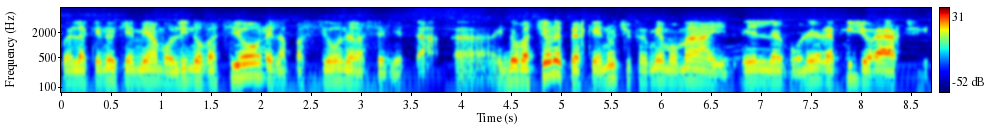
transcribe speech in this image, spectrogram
quella che noi chiamiamo l'innovazione, la passione la serietà. Uh, innovazione perché non ci fermiamo mai nel voler migliorarci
